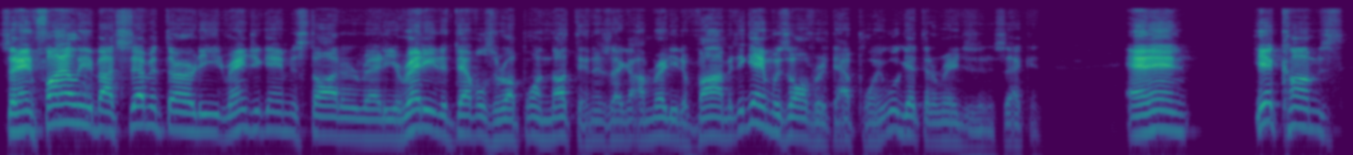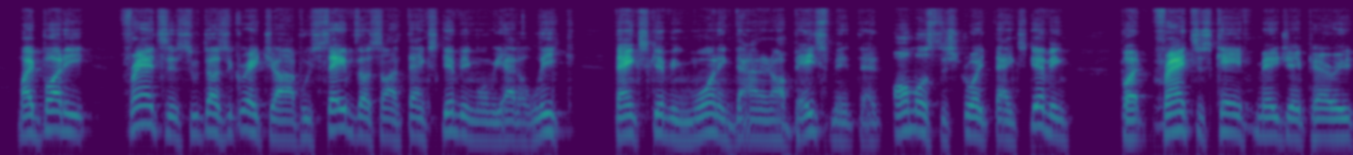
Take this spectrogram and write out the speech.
So then finally, about 7:30, Ranger game has started already. Already the Devils are up one nothing. It's like I'm ready to vomit. The game was over at that point. We'll get to the Rangers in a second. And then here comes my buddy Francis, who does a great job, who saved us on Thanksgiving when we had a leak Thanksgiving morning down in our basement that almost destroyed Thanksgiving. But Francis came from AJ Perry,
